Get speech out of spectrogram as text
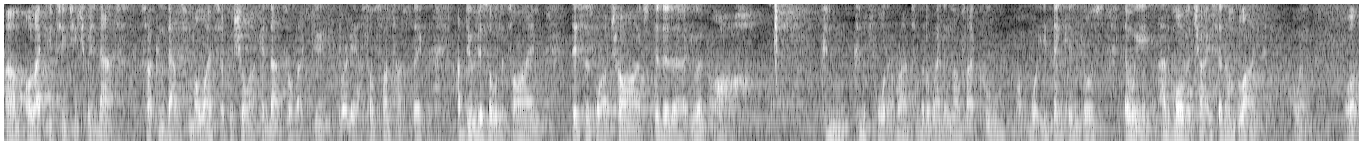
Um, I would like you to teach me to dance so I can dance for my wife, so I can show I can dance. I was like, dude, brilliant, sounds fantastic. I do this all the time. This is what I charge. Da da da. He went, oh, couldn't, couldn't afford it right on top of the wedding. And I was like, cool, what, what are you thinking? He goes, then we had more of a chat. He said, I'm blind. I went, what?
